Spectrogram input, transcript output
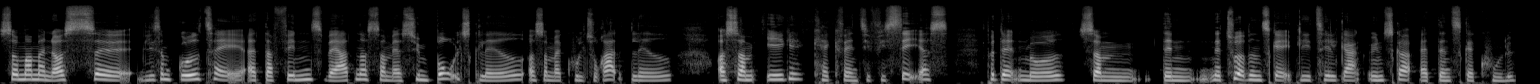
så må man også øh, ligesom godtage, at der findes verdener, som er symbolsk lavet, og som er kulturelt lavet, og som ikke kan kvantificeres på den måde, som den naturvidenskabelige tilgang ønsker, at den skal kunne.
